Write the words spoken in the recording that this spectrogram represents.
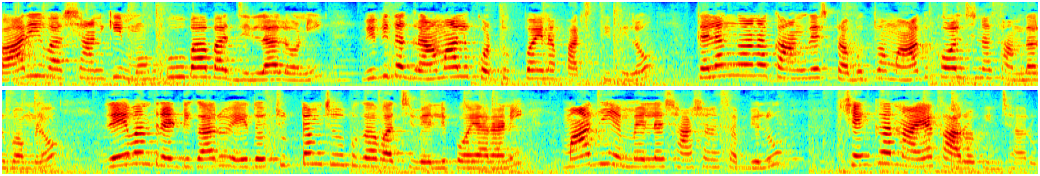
భారీ వర్షానికి మహబూబాబాద్ జిల్లాలోని వివిధ గ్రామాలు కొట్టుకుపోయిన పరిస్థితిలో తెలంగాణ కాంగ్రెస్ ప్రభుత్వం ఆదుకోవాల్సిన సందర్భంలో రేవంత్ రెడ్డి గారు ఏదో చుట్టం చూపుగా వచ్చి వెళ్ళిపోయారని మాజీ ఎమ్మెల్యే శాసనసభ్యులు శంకర్ నాయక్ ఆరోపించారు.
